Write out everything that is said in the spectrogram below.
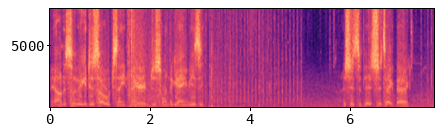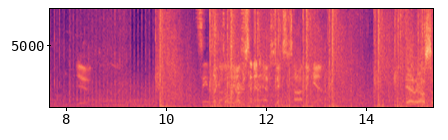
Yeah, honestly, we can just hold St. Mary and just win the game easy. It's just a bitch to take back. Yeah. It seems like it's Uh, only us. Garrison and F6 is hot again. Yeah, they're also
